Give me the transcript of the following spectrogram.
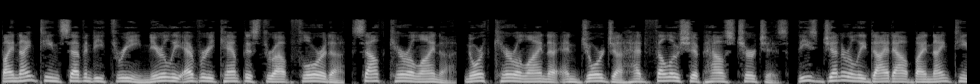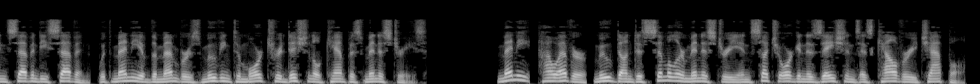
By 1973 nearly every campus throughout Florida, South Carolina, North Carolina and Georgia had fellowship house churches, these generally died out by 1977, with many of the members moving to more traditional campus ministries. Many, however, moved on to similar ministry in such organizations as Calvary Chapel.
